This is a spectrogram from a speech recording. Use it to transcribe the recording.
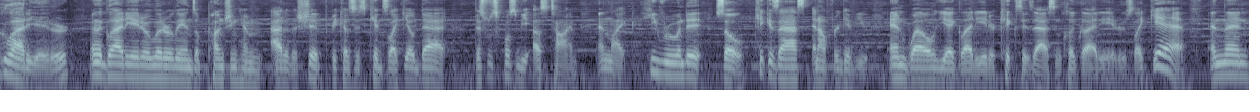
Gladiator. And the Gladiator literally ends up punching him out of the ship because his kid's like, yo, dad, this was supposed to be us time. And like, he ruined it, so kick his ass and I'll forgive you. And well, yeah, Gladiator kicks his ass and Kid Gladiator's like, yeah. And then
